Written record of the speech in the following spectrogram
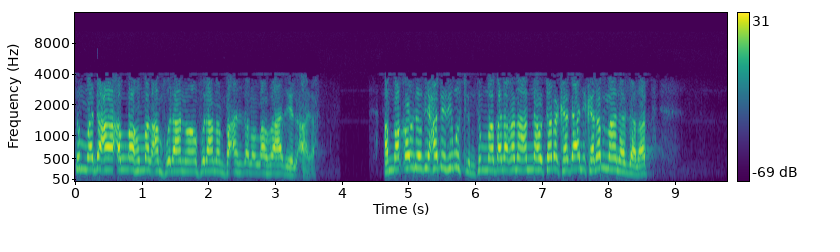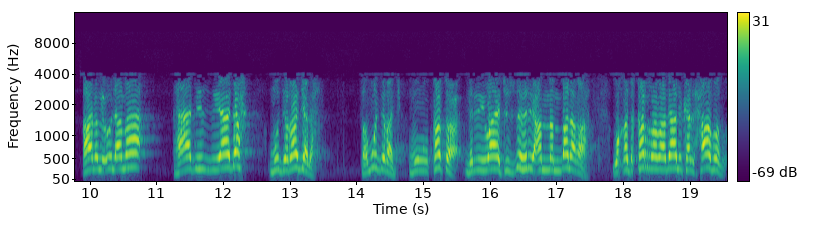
ثم دعا اللهم العن فلان وفلانا فأنزل الله هذه الآية. أما قوله في حديث مسلم ثم بلغنا أنه ترك ذلك لما نزلت قال العلماء هذه الزيادة مدرجة فمدرج منقطع من رواية الزهري عمن بلغه. وقد قرر ذلك الحافظ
